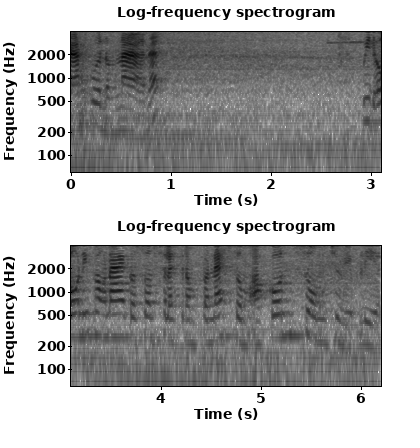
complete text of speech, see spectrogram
การเฟอร์ดำนานะวิดีโอนี้พองได้ก็ส้มสลัดตรงปนได้สมออกก้นสมจุ่มเรียบเรีย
